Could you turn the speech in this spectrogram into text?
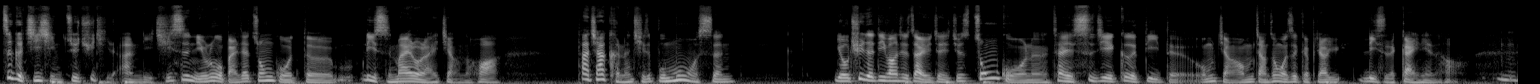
这个畸形最具体的案例，其实你如果摆在中国的历史脉络来讲的话，大家可能其实不陌生。有趣的地方就在于这里，就是中国呢，在世界各地的，我们讲我们讲中国这个比较历史的概念哈。嗯，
